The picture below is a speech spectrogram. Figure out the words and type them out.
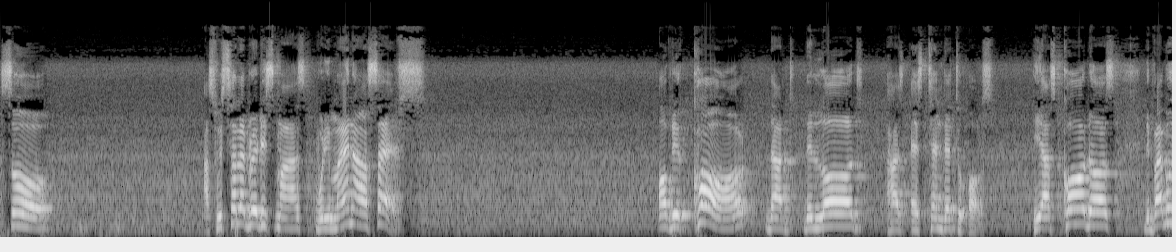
So, as we celebrate this Mass, we remind ourselves of the call that the Lord has extended to us. He has called us, the Bible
